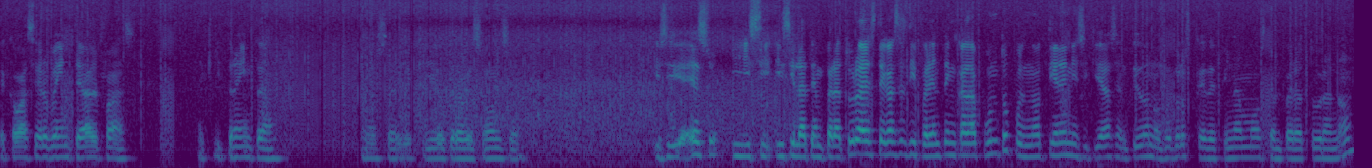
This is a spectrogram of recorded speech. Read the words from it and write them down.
Acá va a ser 20 alfas. Aquí 30. No sé, aquí otra vez 11. Y si, eso, y, si, y si la temperatura de este gas es diferente en cada punto, pues no tiene ni siquiera sentido nosotros que definamos temperatura, ¿no?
